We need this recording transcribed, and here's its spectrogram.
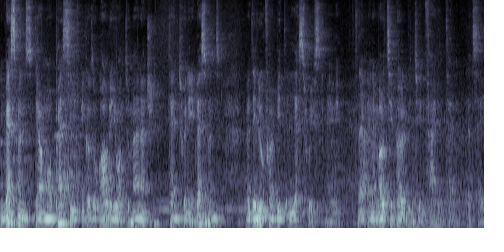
investments, they are more passive because of how do you want to manage 10, 20 investments. But they look for a bit less risk, maybe. Yeah. and a multiple between 5 and 10, let's say.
